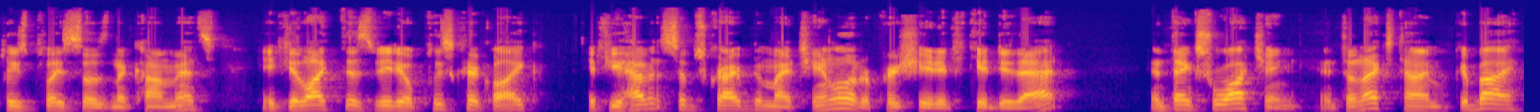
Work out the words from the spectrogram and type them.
please place those in the comments. If you like this video, please click like. If you haven't subscribed to my channel, I'd appreciate it if you could do that. And thanks for watching. Until next time, goodbye.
